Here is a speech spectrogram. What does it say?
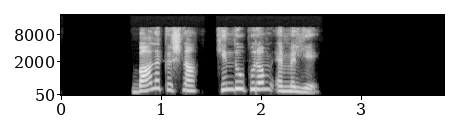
బాలకృష్ణ హిందూపురం ఎమ్మెల్యే.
